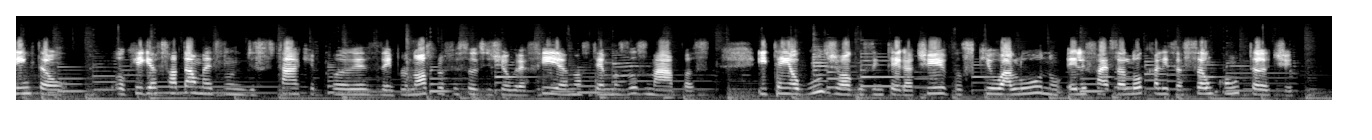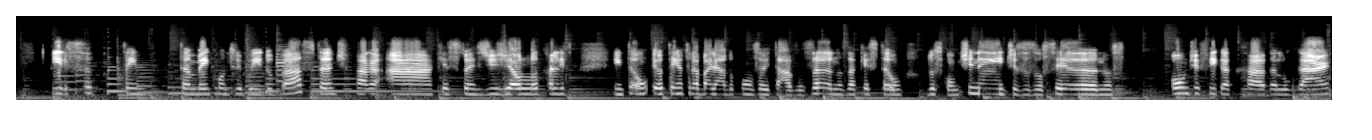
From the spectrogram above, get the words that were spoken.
Então, eu queria só dar mais um destaque, por exemplo, nós professores de geografia, nós temos os mapas e tem alguns jogos interativos que o aluno ele faz a localização com o touch. Isso tem também contribuído bastante para a questões de geolocalização. Então, eu tenho trabalhado com os oitavos anos a questão dos continentes, os oceanos, onde fica cada lugar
